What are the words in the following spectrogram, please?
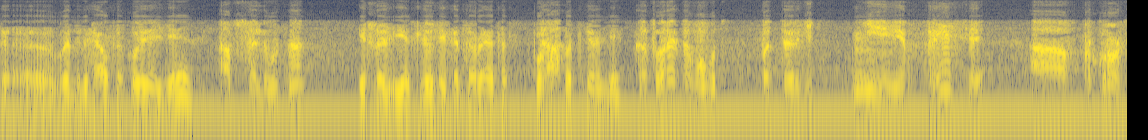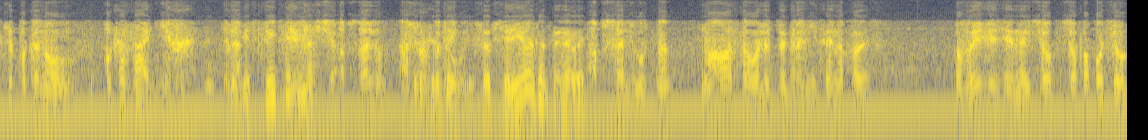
э, выдвигал такую идею? Абсолютно. И что есть люди, которые это Да. подтвердить? Которые это могут подтвердить не в прессе, а в прокурорских пока, ну, показаниях. Что, действительно? Юридически, Абсолютно. А что ж вы думаете? Что, всерьез это говоришь? Абсолютно. Мало того, люди за границей находятся. Вывезены, все, все по путю.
